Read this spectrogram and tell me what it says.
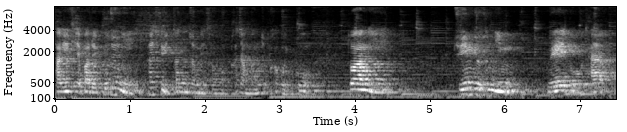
자기 개발을 꾸준히 할 수 있다는 점에서 가장 만족하고 있고 또한 이 주임 교수님 외에도 다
